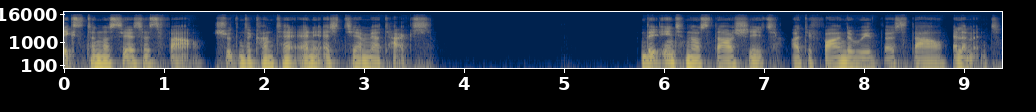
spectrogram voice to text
external CSS file shouldn't contain any HTML tags. The internal style sheets are defined with the style element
